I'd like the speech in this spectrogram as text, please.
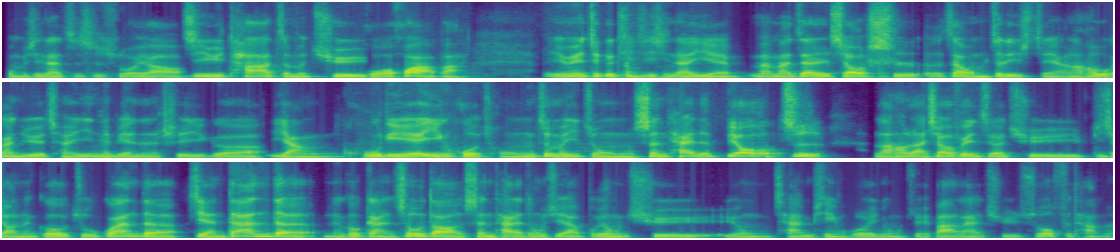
我们现在只是说要基于它怎么去活化吧，因为这个体系现在也慢慢在消失。呃，在我们这里是这样。然后我感觉成毅那边呢，是一个养蝴蝶、萤火虫这么一种生态的标志。然后让消费者去比较能够主观的、简单的能够感受到生态的东西，而不用去用产品或者用嘴巴来去说服他们。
